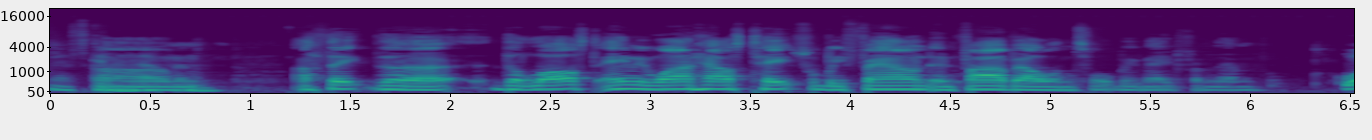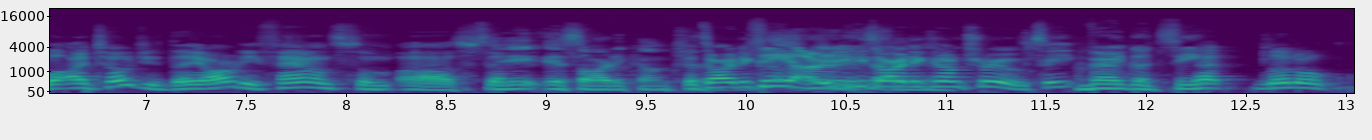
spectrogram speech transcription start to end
that's going to happen um, I think the the lost Amy Winehouse tapes will be found and five albums will be made from them. Well, I told you they already found some uh, stuff. See, it's already come true. it's already See, come, already he's come- already come true. See, Very good. See, that little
